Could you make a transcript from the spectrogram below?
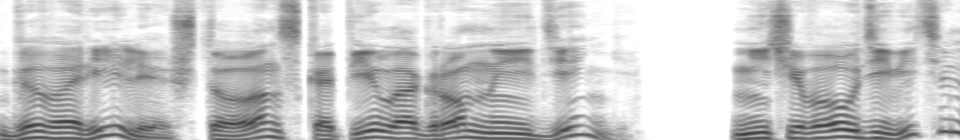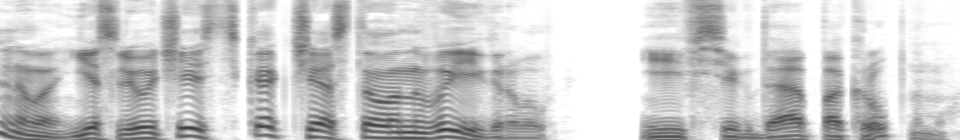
Говорили, что он скопил огромные деньги, Ничего удивительного, если учесть, как часто он выигрывал. И всегда по-крупному.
